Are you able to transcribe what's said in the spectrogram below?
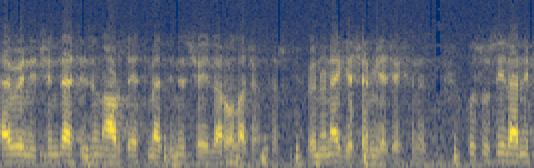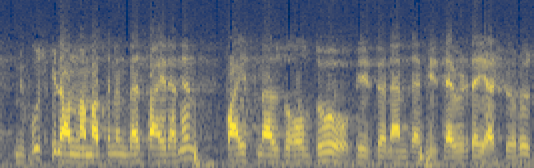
evin içinde sizin arzu etmediğiniz şeyler olacaktır. Önüne geçemeyeceksiniz. Hususiyle nüfus planlamasının vesairenin bahis mevzu olduğu bir dönemde, bir devirde yaşıyoruz.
